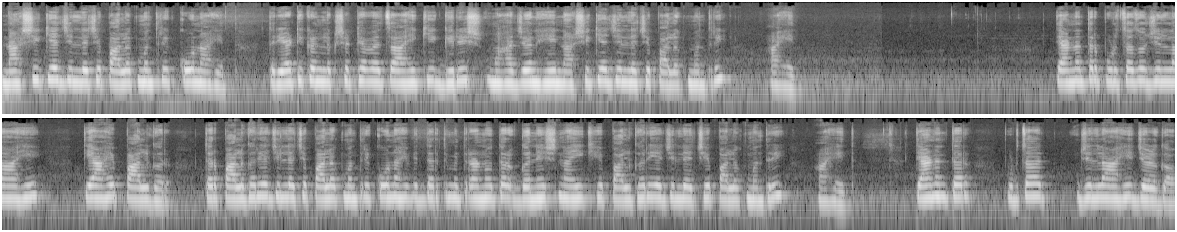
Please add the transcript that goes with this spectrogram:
नाशिक या जिल्ह्याचे पालकमंत्री कोण आहेत? तर या ठिकाणी लक्षात ठेवायचं आहे की गिरीश महाजन हे नाशिक या जिल्ह्याचे पालकमंत्री आहेत. त्यानंतर पुढचा जो जिल्हा आहे ते आहे पालघर. तर पालघर या जिल्ह्याचे पालकमंत्री कोण आहे? विद्यार्थी मित्रांनो तर गणेश नाईक हे पालघर या जिल्ह्याचे पालकमंत्री आहेत. त्यानंतर पुढचा जिल्हा आहे जळगाव.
